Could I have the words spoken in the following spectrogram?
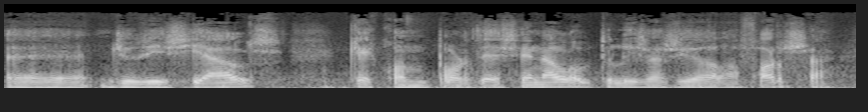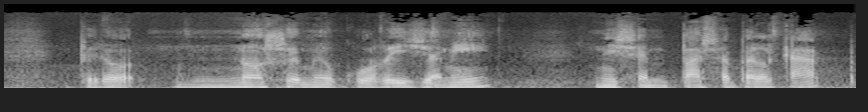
eh, judicials que comportessin a la utilització de la força, però no se m'ocorreix a mi ni se'm passa pel cap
